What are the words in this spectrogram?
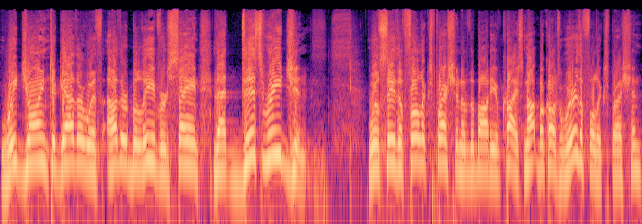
We joined together with other believers saying that this region we'll see the full expression of the body of Christ. Not because we're the full expression,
